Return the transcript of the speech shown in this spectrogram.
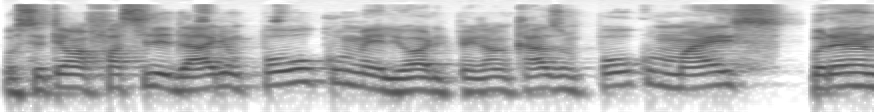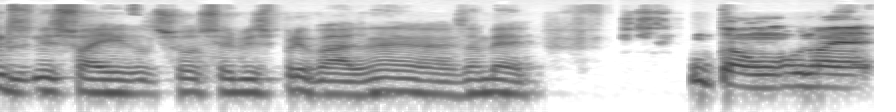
Você tem uma facilidade um pouco melhor de pegar um caso um pouco mais brandos nisso aí, do seu serviço privado, né, Zambelli? Então, é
